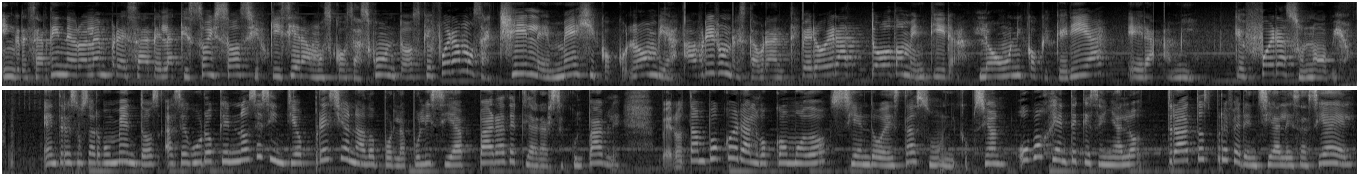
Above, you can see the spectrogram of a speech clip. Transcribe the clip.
ingresar dinero a la empresa de la que soy socio, que hiciéramos cosas juntos, que fuéramos a Chile, México, Colombia, abrir un restaurante. Pero era todo mentira, lo único que quería era a mí, que fuera su novio. Entre sus argumentos, aseguró que no se sintió presionado por la policía para declararse culpable, pero tampoco era algo cómodo siendo esta su única opción. Hubo gente que señaló tratos preferenciales hacia él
